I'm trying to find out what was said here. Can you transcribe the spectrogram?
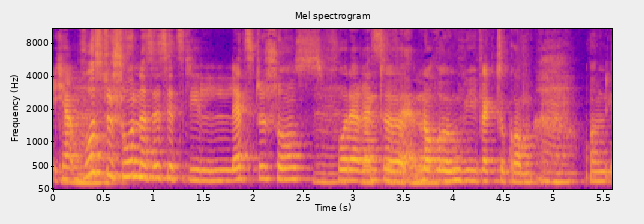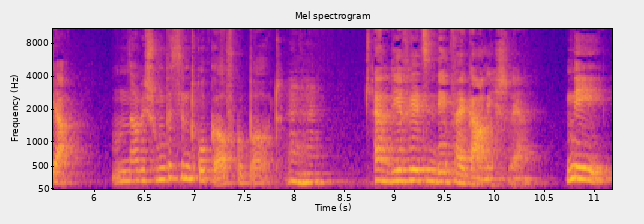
ich hab, wusste schon, das ist jetzt die letzte Chance vor der Rente noch irgendwie wegzukommen. Und ja, da habe ich schon ein bisschen Druck aufgebaut. An dir fehlt es in dem Fall gar nicht schwer. Nee,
